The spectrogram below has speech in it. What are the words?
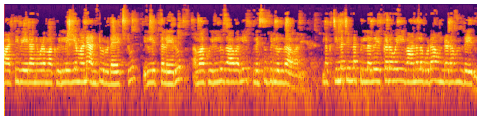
పార్టీ వేరని కూడా మాకు ఇల్లు ఇయ్యమని అంటుర్రు డైరెక్ట్. ఇల్లు ఇస్తలేరు మాకు ఇల్లు కావాలి ప్లస్ బిల్లులు రావాలి. నాకు చిన్న చిన్న పిల్లలు ఎక్కడ పోయి వానలు కూడా ఉండడం లేదు.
